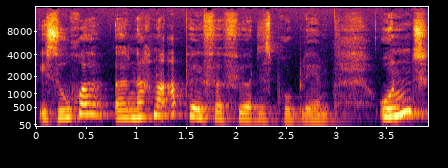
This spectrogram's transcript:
ich suche äh, nach einer Abhilfe für das Problem. Und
